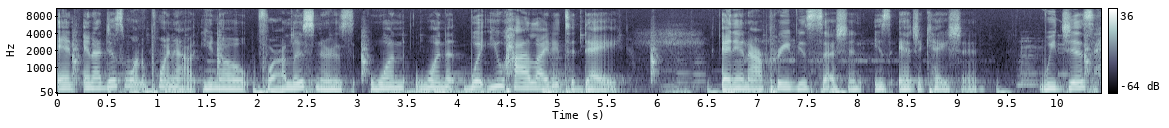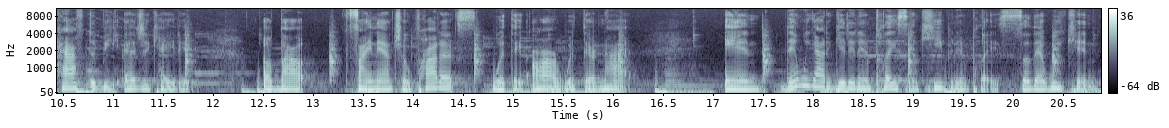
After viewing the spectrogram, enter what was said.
And and I just want to point out, you know, for our listeners, one one what you highlighted today and in our previous session is education. We just have to be educated about financial products, what they are, what they're not. And then we got to get it in place and keep it in place so that we can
